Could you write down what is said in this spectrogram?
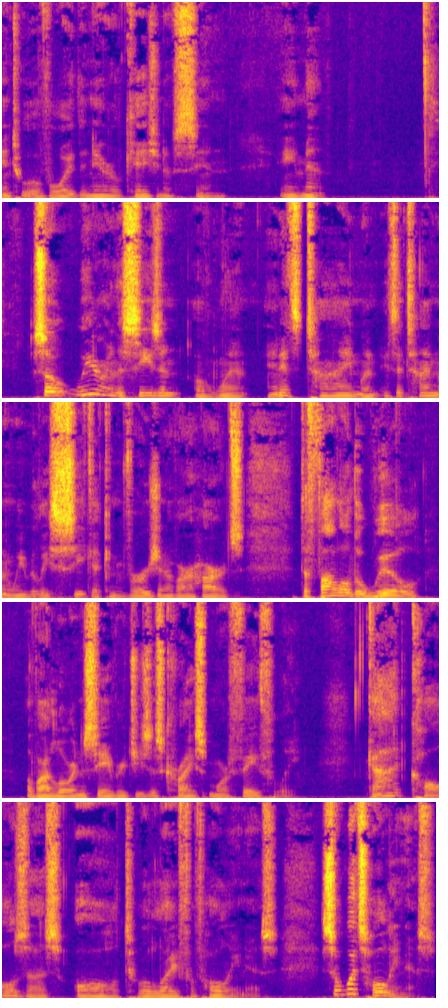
and to avoid the near occasion of sin. Amen. So we are in the season of Lent, and it's time when it's a time when we really seek a conversion of our hearts to follow the will of our Lord and Savior Jesus Christ more faithfully. God calls us all to a life of holiness. So, what's holiness?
